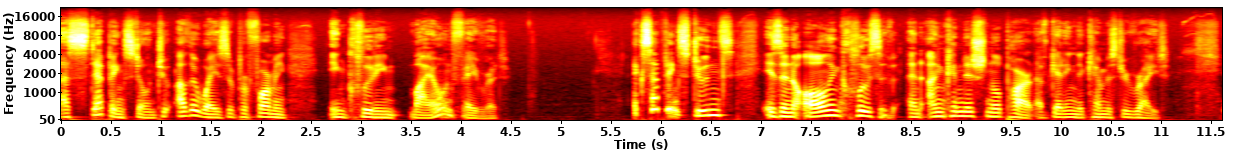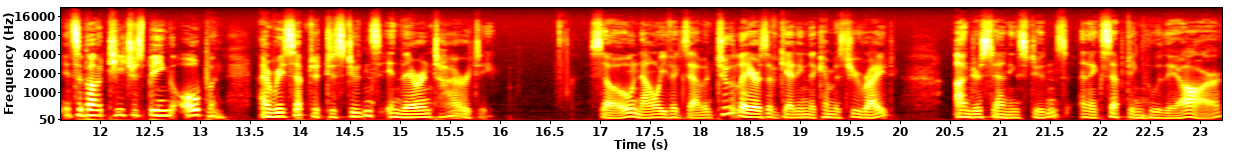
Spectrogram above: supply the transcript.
a stepping stone to other ways of performing, including my own favorite. Accepting students is an all inclusive and unconditional part of getting the chemistry right. It's about teachers being open and receptive to students in their entirety. So now we've examined two layers of getting the chemistry right understanding students and accepting who they are.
